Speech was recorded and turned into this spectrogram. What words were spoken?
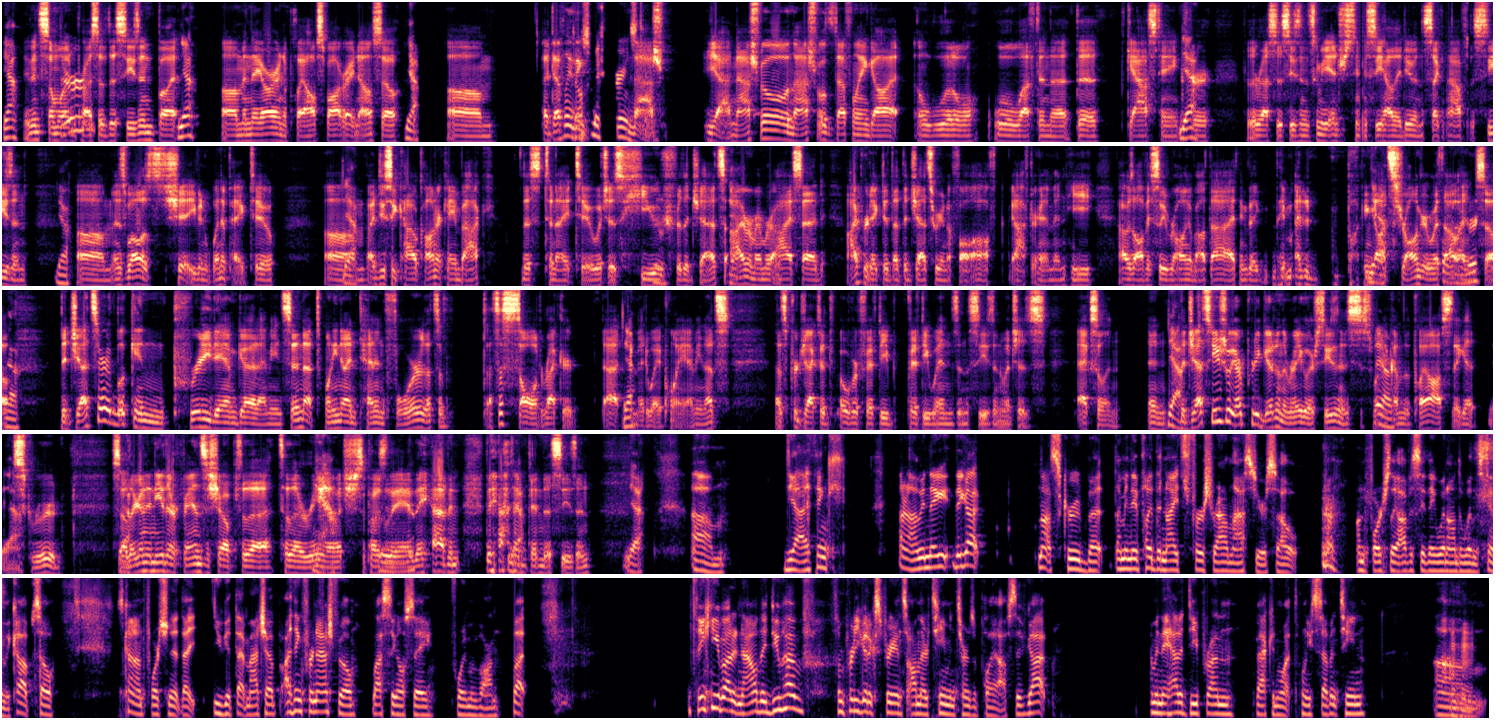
Yeah. they've been somewhat They're- impressive this season, but Yeah. Um, and they are in a playoff spot right now. So Yeah. Um, I definitely They think some experience. too. Yeah, Nashville. Nashville's definitely got a little, little left in the the gas tank Yeah. for for the rest of the season. It's gonna be interesting to see how they do in the second half of the season. Yeah. Um, as well as shit, even Winnipeg too. Um, I do see Kyle Connor came back this tonight too, which is huge for the Jets. Yeah. I remember I said I predicted that the Jets were going to fall off after him, and he I was obviously wrong about that. I think they they might have fucking Yeah. got stronger without Whatever. him. So yeah. the Jets are looking pretty damn good. I mean, sitting at 29 10 and 4, that's a that's a solid record at Yeah. the midway point. I mean, that's that's projected over 50 50 wins in the season, which is excellent. And Yeah. the Jets usually are pretty good in the regular season. It's just when They they, come to the playoffs, they get Yeah. screwed. So Yeah. they're going to need their fans to show up to the to the arena, which supposedly they haven't they haven't been this season. Yeah. Um, yeah, I think I don't know. I mean, they they got not screwed, but I mean, they played the Knights first round last year, so unfortunately, obviously, they went on to win the Stanley Cup. So it's kind of unfortunate that you get that matchup. I think for Nashville, last thing I'll say before we move on, but thinking about it now, they do have some pretty good experience on their team in terms of playoffs. They've got, I mean, they had a deep run back in what 2017. Um,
